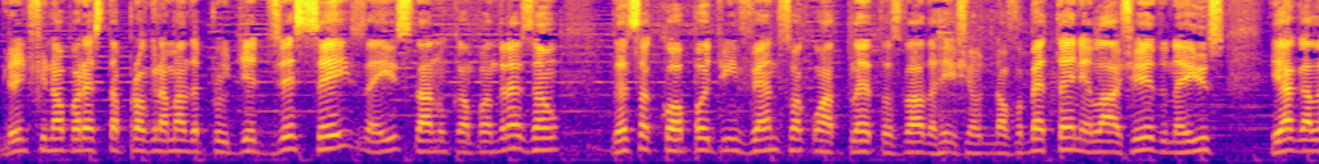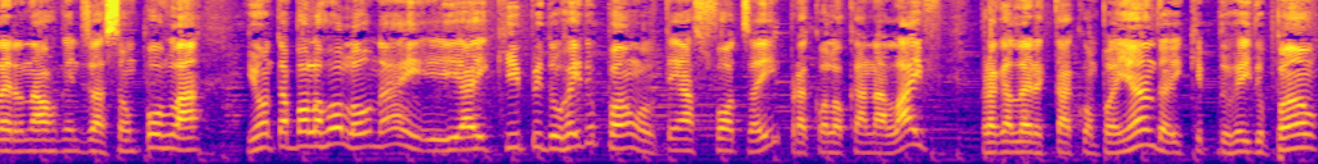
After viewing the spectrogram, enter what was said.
Grande final parece estar programada para o dia 16, é isso, lá no Campo Andrezão, dessa Copa de Inverno, só com atletas lá da região de Nova Betânia, Lagedo, não é isso? E a galera na organização por lá. E ontem a bola rolou, né? E a equipe do Rei do Pão, tem as fotos aí para colocar na live, para a galera que está acompanhando, a equipe do Rei do Pão,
